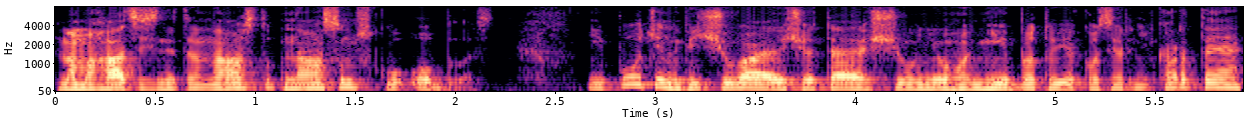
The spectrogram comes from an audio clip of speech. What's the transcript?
намагатися зняти наступ на Сумську область. І Путін, відчуваючи те, що у нього нібито є козирні карти,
